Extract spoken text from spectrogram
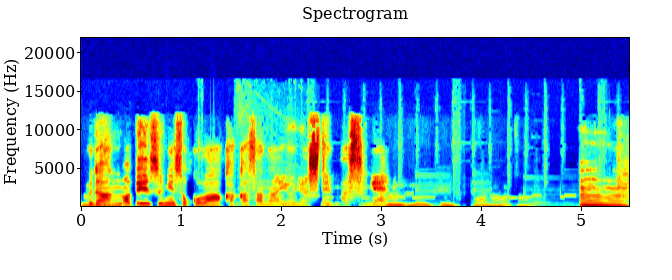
うん、普段のベースにそこは欠かさないようにはしてますね。うん、うん、なるほど。うん。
